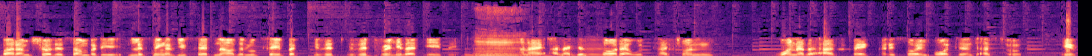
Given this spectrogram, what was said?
But I'm sure there's somebody listening, as you said now, that will say, "But is it is it really that easy?" Mm. And I and I just thought I would touch on one other aspect that is so important as to if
